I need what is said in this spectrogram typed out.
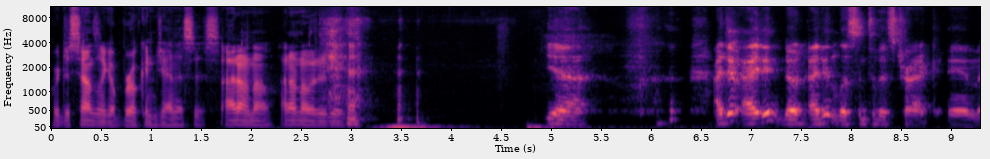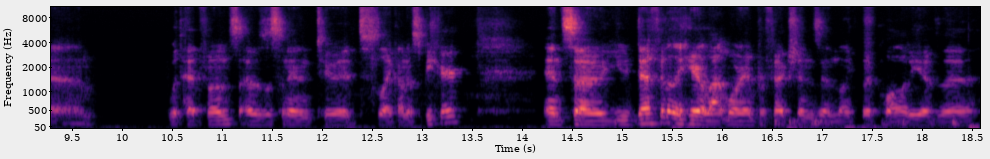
where it just sounds like a broken Genesis. I don't know. I don't know what it is. Yeah, I did. I didn't know. I didn't listen to this track in um, with headphones. I was listening to it like on a speaker, and so you definitely hear a lot more imperfections and like the quality of the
